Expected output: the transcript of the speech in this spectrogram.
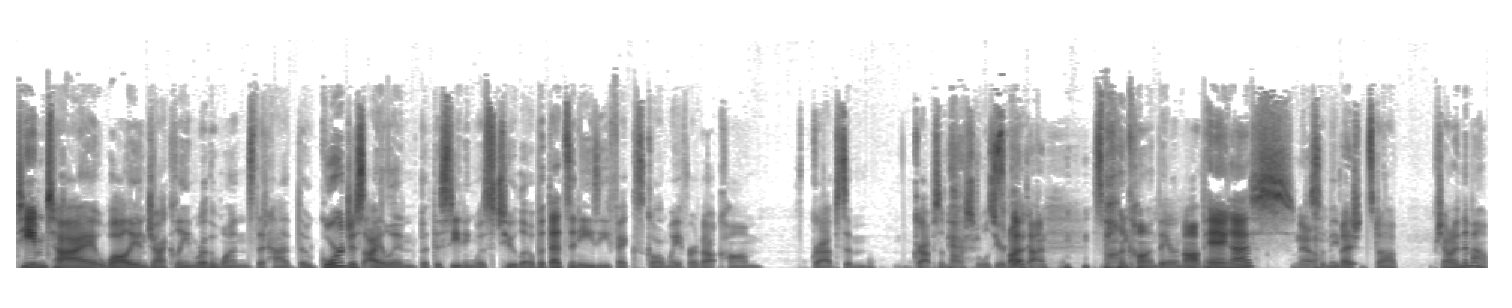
Team Ty, Wally and Jacqueline were the ones that had the gorgeous island, but the seating was too low. But that's an easy fix. Go on wayfair.com, grab some grab some bar stools. You're done. SponCon. SponCon, they are not paying us. No, So maybe I should stop. Shouting them out.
